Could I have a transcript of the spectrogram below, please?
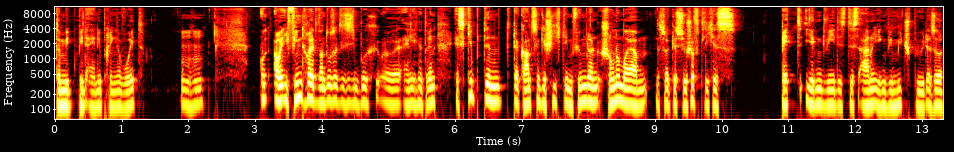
damit mit einbringen wollte. Mhm. Und, aber ich finde halt, wenn du sagst, das ist im Buch äh, eigentlich nicht drin, es gibt in der ganzen Geschichte im Film dann schon einmal ein, so ein gesellschaftliches Bett irgendwie, das das auch noch irgendwie mitspielt. Also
